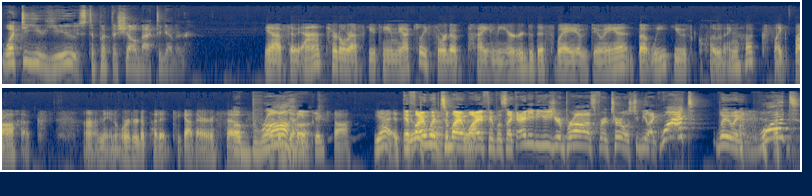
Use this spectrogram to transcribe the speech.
What do you use to put the shell back together? Yeah, so at Turtle Rescue Team, we actually sort of pioneered this way of doing it, but we use clothing hooks, like bra hooks um, in order to put it together. So a bra like a hook. jigsaw. Yeah, if really I went fun. to my so, wife, it was like I need to use your bras for a turtle. She'd be like, "What? Wait, wait, what?"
